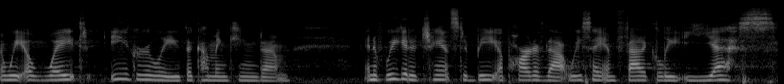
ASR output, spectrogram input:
And we await eagerly the coming kingdom. And if we get a chance to be a part of that, we say emphatically, yes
